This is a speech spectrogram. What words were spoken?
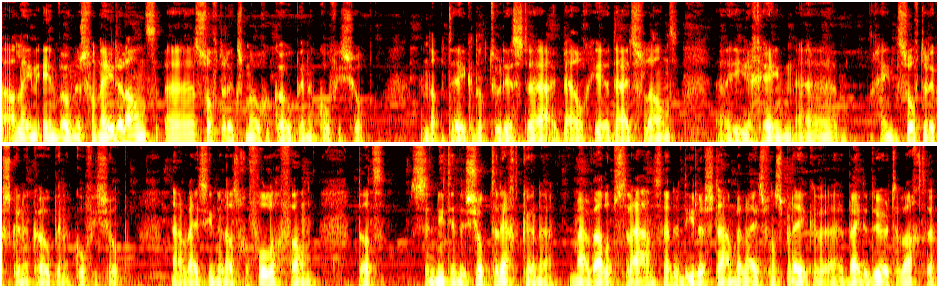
alleen inwoners van Nederland softdrugs mogen kopen in een koffieshop. En dat betekent dat toeristen uit België, Duitsland... hier geen, geen softdrugs kunnen kopen in een koffieshop. Nou, wij zien er als gevolg van dat ze niet in de shop terecht kunnen, maar wel op straat. De dealers staan bij wijze van spreken eh, bij de deur te wachten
